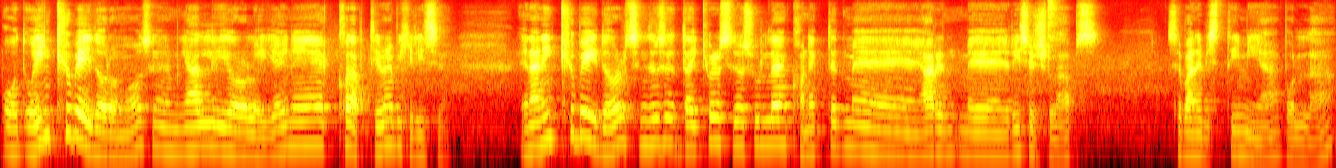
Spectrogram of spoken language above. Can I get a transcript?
ο, το incubator όμως, είναι μια άλλη ορολογία, είναι κολαπτήριο επιχειρήσεων. Ένα incubator, συνήθως, τα incubators συνήθως όλα είναι connected με, R- με research labs, σε πανεπιστήμια πολλά,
